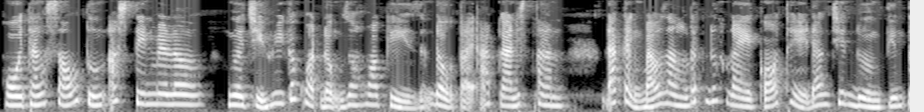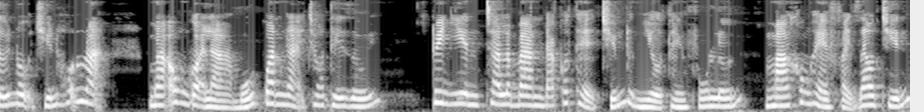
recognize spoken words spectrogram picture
Hồi tháng 6, tướng Austin Miller, người chỉ huy các hoạt động do Hoa Kỳ dẫn đầu tại Afghanistan, đã cảnh báo rằng đất nước này có thể đang trên đường tiến tới nội chiến hỗn loạn mà ông gọi là mối quan ngại cho thế giới. Tuy nhiên, Taliban đã có thể chiếm được nhiều thành phố lớn mà không hề phải giao chiến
